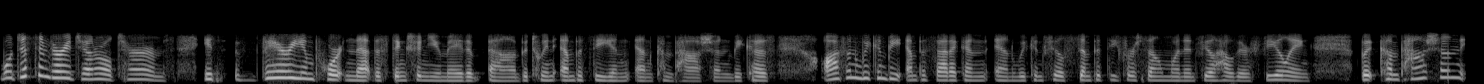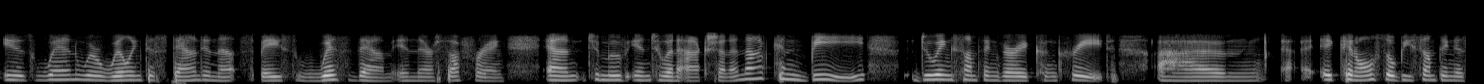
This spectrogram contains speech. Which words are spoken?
Well, just in very general terms, it's very important that distinction you made uh, between empathy and, and compassion because often we can be empathetic and, and we can feel sympathy for someone and feel how they're feeling. But compassion is when we're willing to stand in that space with them in their suffering and to move into an action. And that can be doing something very concrete. Um, it can also be something as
